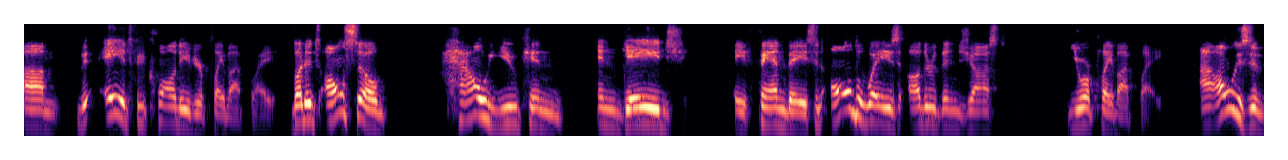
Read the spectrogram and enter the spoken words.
um, the, a it's the quality of your play-by-play, but it's also how you can engage a fan base in all the ways other than just your play-by-play. I always have,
